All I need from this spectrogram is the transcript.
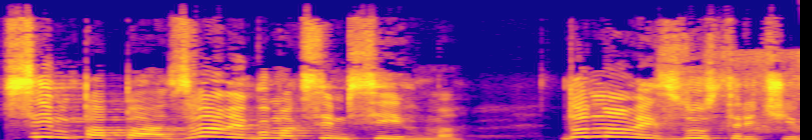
Всім па-па, З вами був Максим Сігма. До нових зустрічей!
